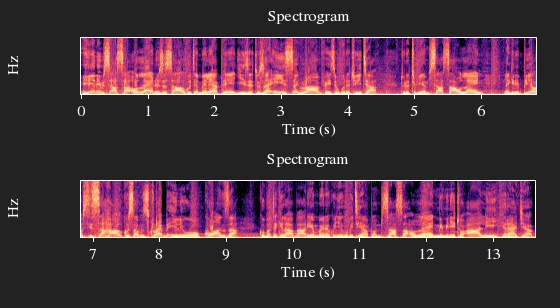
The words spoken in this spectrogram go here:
Hii ni Msasa Online. Usisahau kutembelea peji zetu za Instagram, Facebook na Twitter, tunatumia Msasa Online, lakini pia usisahau kusubscribe ili uwe wa kwanza kupata kila habari ambayo inakuja kupitia hapa Msasa Online. Mimi naitwa Ali Rajab.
